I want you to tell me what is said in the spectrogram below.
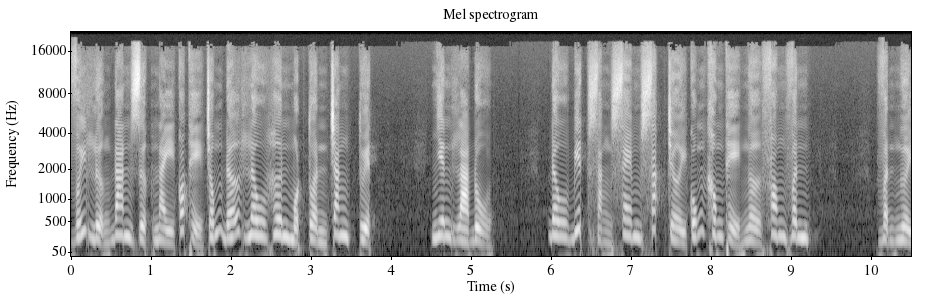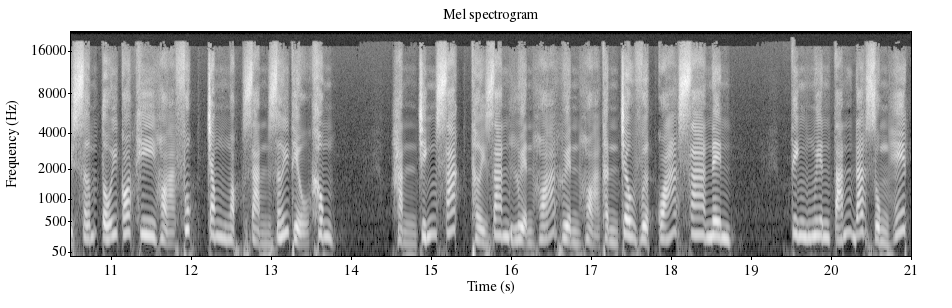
Với lượng đan dược này có thể chống đỡ lâu hơn một tuần trăng tuyệt. nhiên là đủ. Đâu biết rằng xem sắc trời cũng không thể ngờ phong vân. Vận người sớm tối có khi họa phúc trong ngọc giản giới thiệu không. Hẳn chính xác thời gian luyện hóa huyền hỏa thần châu vượt quá xa nên. Tinh nguyên tán đã dùng hết.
